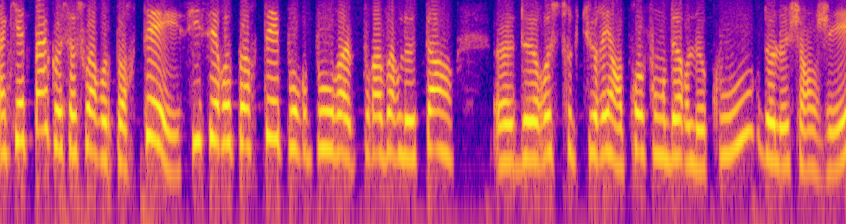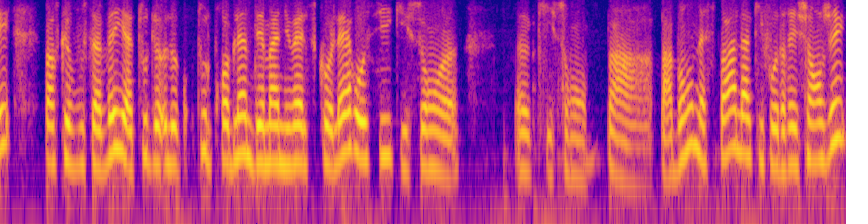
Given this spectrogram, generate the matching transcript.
m'inquiète pas que ça soit reporté. Si c'est reporté pour pour pour avoir le temps euh, de restructurer en profondeur le cours, de le changer, parce que vous savez, il y a tout le, tout le problème des manuels scolaires aussi qui sont euh, qui sont pas pas bons, n'est-ce pas là qu'il faudrait changer.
